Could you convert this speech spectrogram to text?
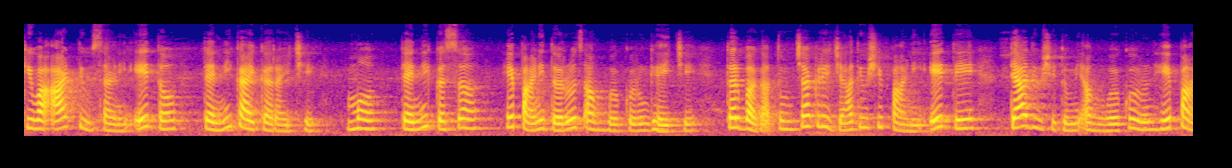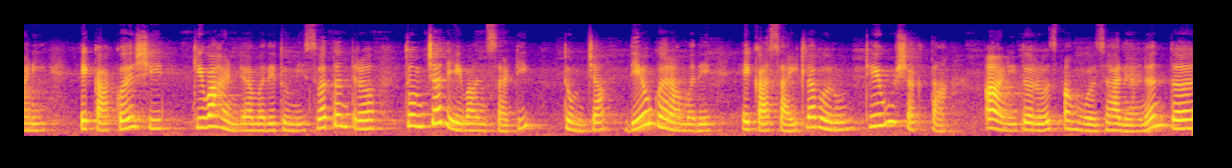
किंवा आठ दिवसांनी येतं त्यांनी काय करायचे? मग त्यांनी कसं हे पाणी दररोज आंघोळ करून घ्यायचे? तर बघा तुमच्याकडे ज्या दिवशी पाणी येते त्या दिवशी तुम्ही आंघोळ करून हे पाणी एका कळशीत किंवा हंड्यामध्ये तुम्ही स्वतंत्र तुमच्या देवांसाठी तुमच्या देवघरामध्ये एका साईटला भरून ठेवू शकता. आणि दररोज आंघोळ झाल्यानंतर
